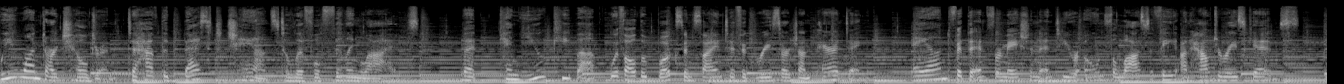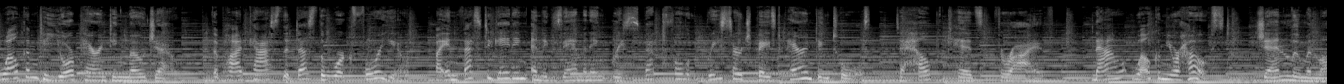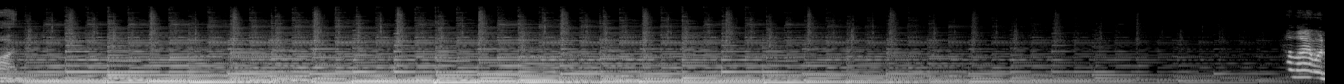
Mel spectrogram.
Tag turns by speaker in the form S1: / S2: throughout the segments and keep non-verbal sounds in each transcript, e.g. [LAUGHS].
S1: We want our children to have the best chance to live fulfilling lives. But can you keep up with all the books and scientific research on parenting and fit the information into your own philosophy on how to raise kids? Welcome to Your Parenting Mojo, the podcast that does the work for you by investigating and examining respectful, research based parenting tools to help kids thrive. Now, welcome your host, Jen Lumanlan.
